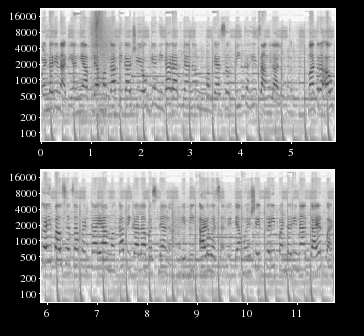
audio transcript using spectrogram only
पंढरीनाथ यांनी आपल्या मका पिकाची योग्य निगा राखल्यानं मक्याचं पीकही चांगलं आलं होतं. मात्र अवकाळी पावसाचा फटका या मका पिकाला बसल्यानं हे पीक आडवं झालं. त्यामुळे शेतकरी पंढरीनाथ गायकवाड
